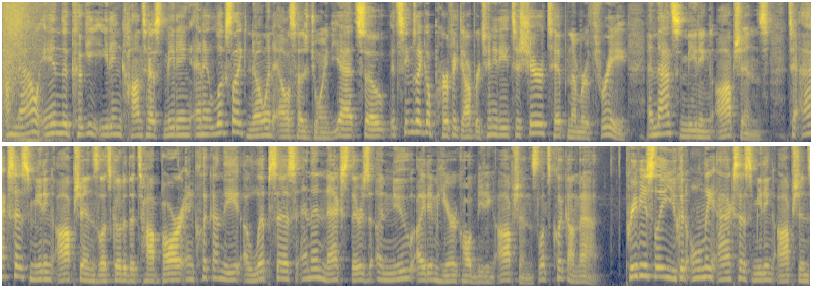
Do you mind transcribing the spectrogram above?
I'm now in the cookie eating contest meeting and it looks like no one else has joined yet, so it seems like a perfect opportunity to share tip number three, and that's meeting options. To access meeting options, let's go to the top bar and click on the ellipsis, and then next there's a new item here called meeting options. Let's click on that. Previously, you could only access meeting options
